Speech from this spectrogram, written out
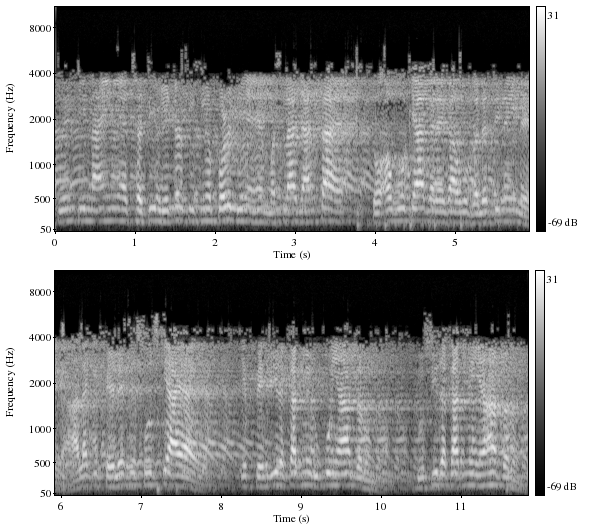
29 या 30 लेटर्स उसने पढ़ लिए हैं, मसला जानता है तो अब वो क्या करेगा, वो गलती नहीं लेगा। हालाँकि पहले से सोच के आया है कि पहली रकात में रुको, यहाँ करूँगा, दूसरी रकात में यहाँ करूँगा।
